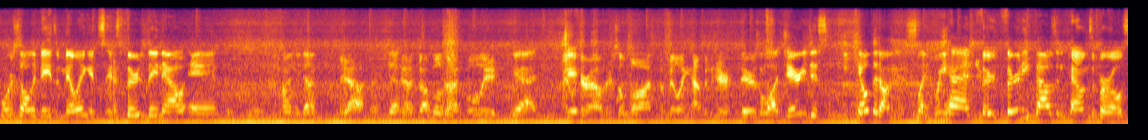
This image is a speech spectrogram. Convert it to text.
Four solid days of milling. It's, it's Thursday now and finally done. yeah, Yeah. yeah. Double done. Holy, Yeah. Look around. There's a lot of milling happened here. There's a lot. Jerry just, he killed it on this. Like we had thir 30,000 pounds of burls.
